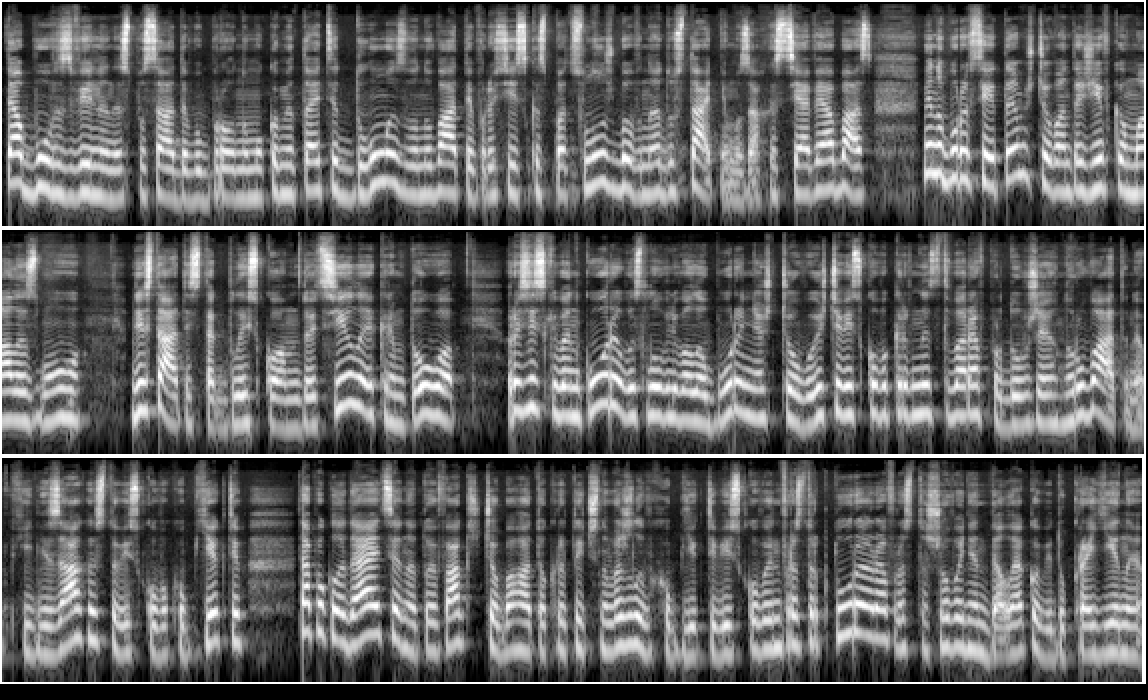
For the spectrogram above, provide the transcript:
та був звільнений з посади в оборонному комітеті Думи. Звинуватив російські спецслужби в недостатньому захисті авіабаз. Він обурився й тим, що вантажівки мали змогу дістатись так близько до цілей. Крім того, російські воєнкори висловлювали обурення, що вище військове керівництво РФ продовжує ігнорувати необхідність захисту військових об'єктів та покладається на той факт, що багато критично важливих об'єктів військової інфраструктури РФ розташовані далеко від України.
